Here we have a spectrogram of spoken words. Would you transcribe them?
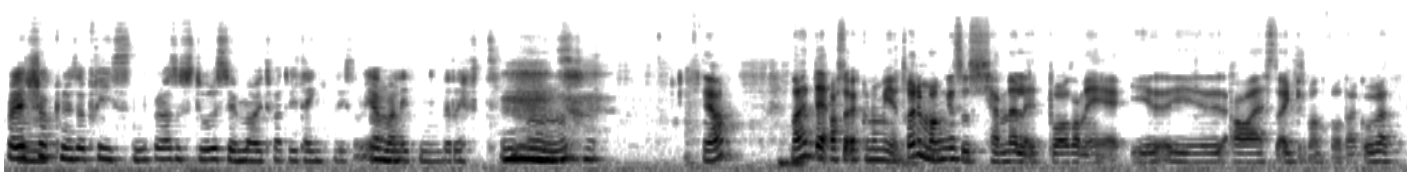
Det var litt sjokk når vi så prisen, for det var så store summer ut fra at vi tenkte liksom Vi er bare en liten bedrift. Mm. Ja. Nei, det, altså økonomien tror jeg det er mange som kjenner litt på sånn i, i, i AS og enkeltmannsforetak. At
